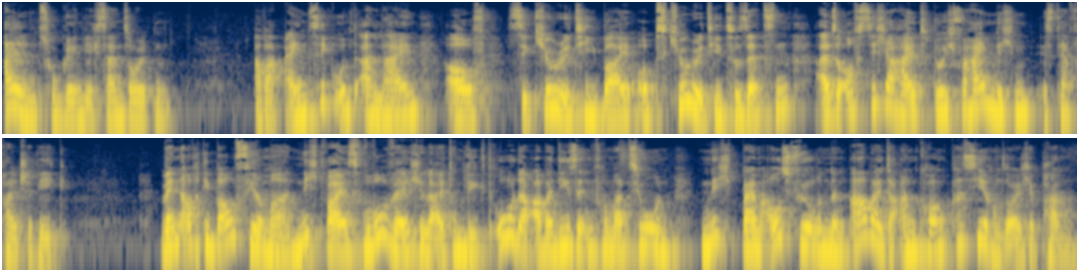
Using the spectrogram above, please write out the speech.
allen zugänglich sein sollten. Aber einzig und allein auf Security by Obscurity zu setzen, also auf Sicherheit durch Verheimlichen, ist der falsche Weg. Wenn auch die Baufirma nicht weiß, wo welche Leitung liegt oder aber diese Information nicht beim ausführenden Arbeiter ankommt, passieren solche Pannen.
